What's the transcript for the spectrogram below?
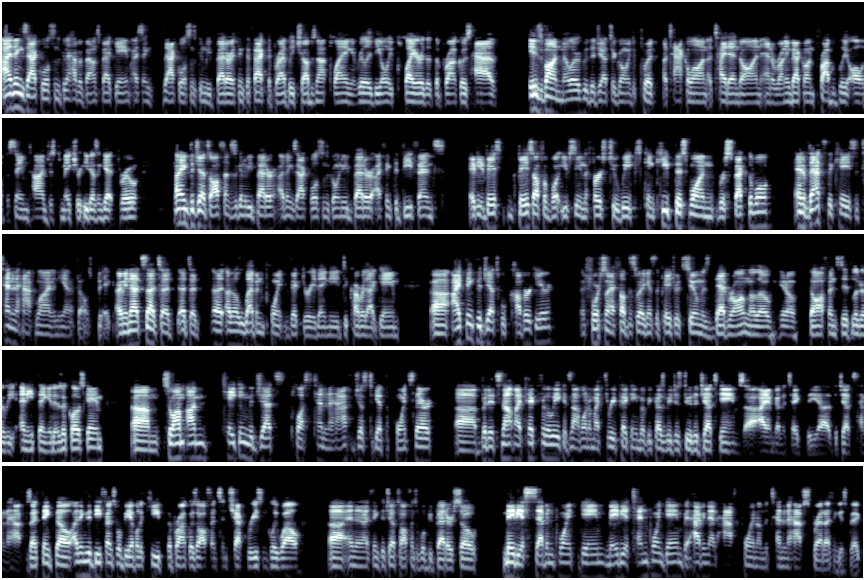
I think Zach Wilson's going to have a bounce back game. I think Zach Wilson's going to be better. I think the fact that Bradley Chubb's not playing and really the only player that the Broncos have is Von Miller, who the Jets are going to put a tackle on, a tight end on, and a running back on, probably all at the same time, just to make sure he doesn't get through. I think the Jets' offense is going to be better. I think Zach Wilson's going to be better. I think the defense, if you base base off of what you've seen the first two weeks, can keep this one respectable. And if that's the case, a 10 and a half line in the NFL is big. I mean, that's that's a that's a, a an 11 point victory they need to cover that game. Uh, I think the Jets will cover here. Unfortunately, I felt this way against the Patriots too and was dead wrong. Although you know the offense did literally anything, it is a close game. Um, so I'm I'm taking the Jets plus 10 and a half just to get the points there. Uh, but it's not my pick for the week. It's not one of my three picking, but because we just do the Jets games, uh, I am going to take the uh, the Jets ten and a half because I think they'll. I think the defense will be able to keep the Broncos offense in check reasonably well, uh, and then I think the Jets offense will be better. So maybe a seven point game, maybe a ten point game, but having that half point on the ten and a half spread, I think is big.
